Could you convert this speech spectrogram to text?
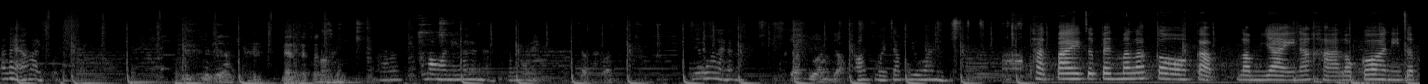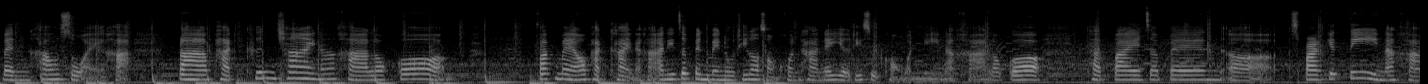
อะไรอร่อยสุดแล้วแต่คนชอบอ๋อลองอันนี้แล้วกันค่ะอร่อยจับก่อนเรียกว่าอะไรนะคะจับยวนจับอ๋อก๋วยจับยวน ถัดไปจะเป็นมะละกอกับลำไยนะคะ แล้วก็อันนี้จะเป็นข้าวสวยค่ะ ปลาผัดขึ้นช่ายนะคะ แล้วก็ ฟักแมวผัดไข่นะคะ อันนี้จะเป็นเมนูที่เราสองคนทานได้เยอะที่สุดของวันนี้นะคะ แล้วก็ถัดไปจะเป็นสปาเกตตี้นะคะ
